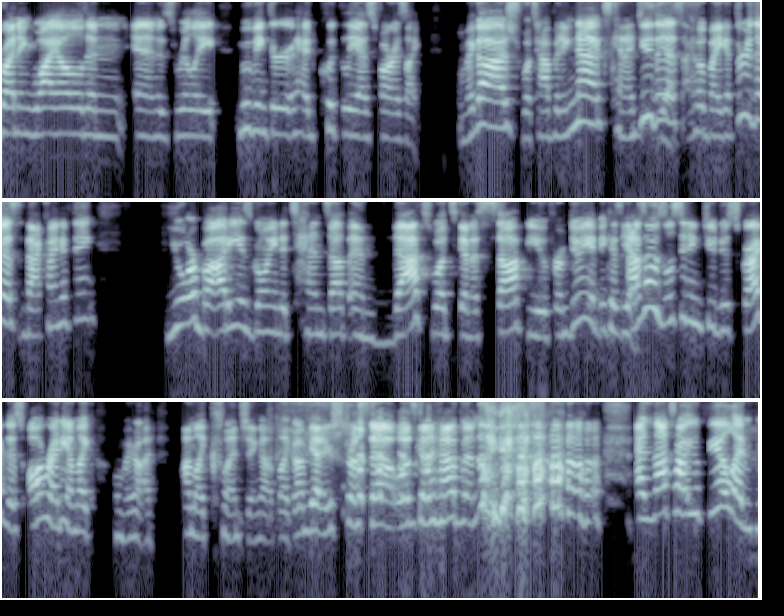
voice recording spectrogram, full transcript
running wild and and is really moving through your head quickly as far as like, oh my gosh, what's happening next? Can I do this? Yes. I hope I get through this, that kind of thing your body is going to tense up and that's what's going to stop you from doing it because yes. as i was listening to you describe this already i'm like oh my god i'm like clenching up like i'm getting stressed out what's going to happen like and that's how you feel and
